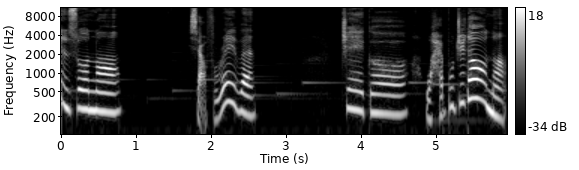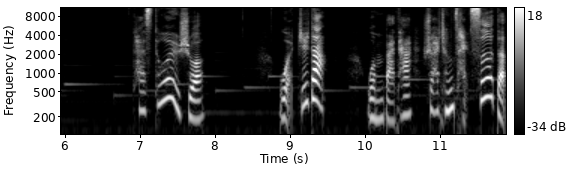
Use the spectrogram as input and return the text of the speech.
颜色呢？”小福瑞问。“这个我还不知道呢。”卡斯托尔说：“我知道，我们把它刷成彩色的。”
